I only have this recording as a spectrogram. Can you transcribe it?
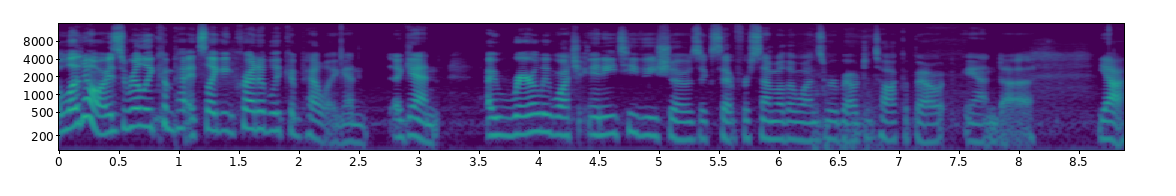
well, No, it's really compa- It's like incredibly compelling. And again, I rarely watch any TV shows except for some of the ones we're about to talk about. And uh, yeah,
